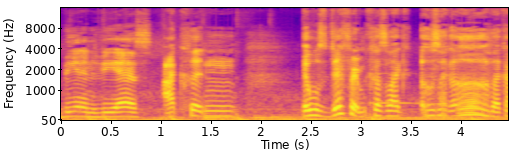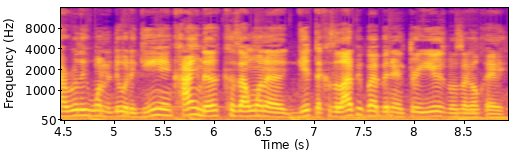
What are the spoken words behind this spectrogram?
being in vs i couldn't it was different because like it was like oh like I really want to do it again kinda because I want to get that because a lot of people have been in three years but I was like okay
